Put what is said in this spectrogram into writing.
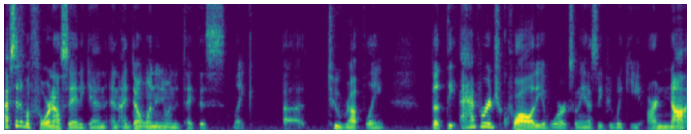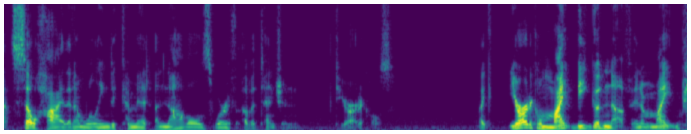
I've said it before, and I'll say it again, and I don't want anyone to take this like uh, too roughly but the average quality of works on the SCP Wiki are not so high that I'm willing to commit a novel's worth of attention to your articles. Like your article might be good enough and it might be,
